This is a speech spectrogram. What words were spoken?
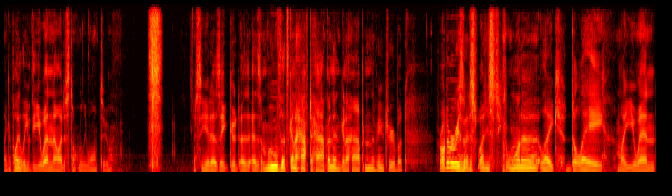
I could probably leave the UN now, I just don't really want to. I see it as a good as, as a move that's going to have to happen and going to happen in the future, but for whatever reason, I just I just want to like delay my UN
